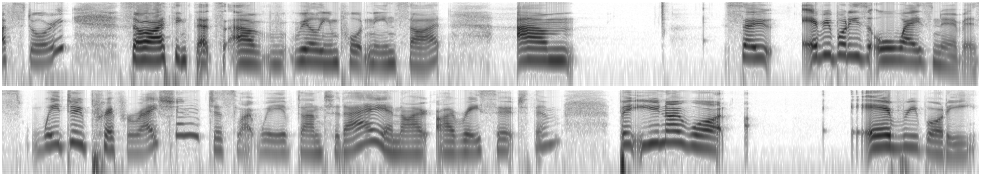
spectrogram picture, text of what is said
life story. So I think that's a really important insight. Um, so everybody's always nervous. We do preparation just like we have done today and I, I research them. But you know what? everybody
